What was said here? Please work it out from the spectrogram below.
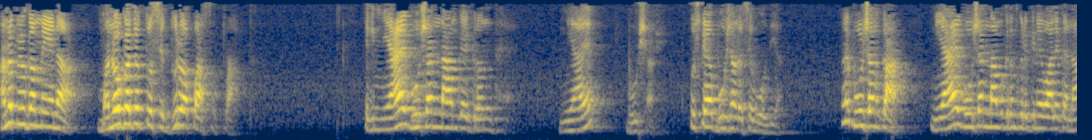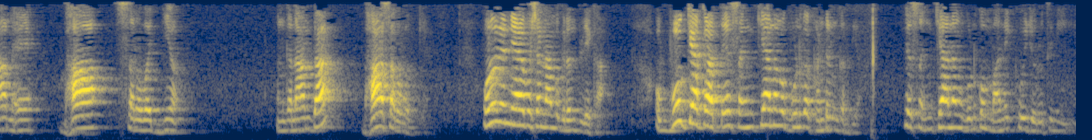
अनभ्युगमेन मनोगतत्व से दुरापास एक न्याय भूषण नाम का ग्रंथ है। न्याय भूषण उसके भूषण से बोल दिया। भूषण का न्याय भूषण नाम ग्रंथ लिखने वाले का नाम है भा सर्वज्ञ। उनका नाम था भा सर्वज्ञ। उन्होंने न्याय भूषण नाम ग्रंथ लिखा। और वो क्या कहते हैं? संख्या नाम गुण का खंडन कर दिया। ये संख्या नाम गुण को मानने की कोई ज़रूरत नहीं है।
